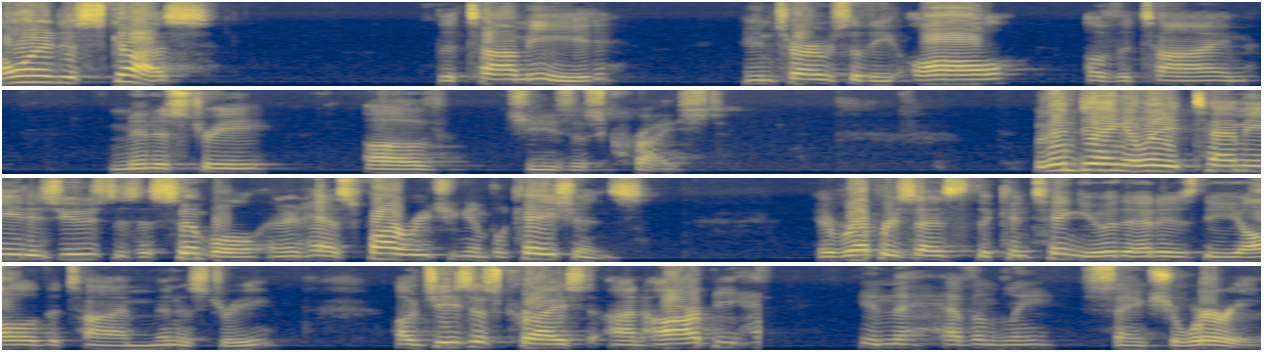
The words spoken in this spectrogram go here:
I want to discuss the Tamid in terms of the all of the time ministry of Jesus Christ. Within Daniel 8, Tamid is used as a symbol and it has far reaching implications. It represents the continue, that is, the all of the time ministry of Jesus Christ on our behalf in the heavenly sanctuary.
